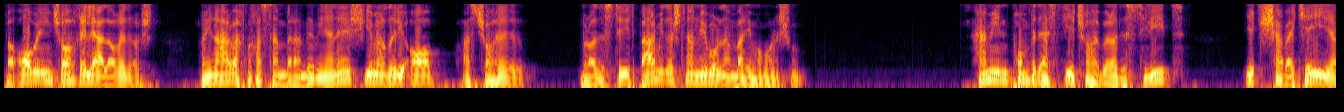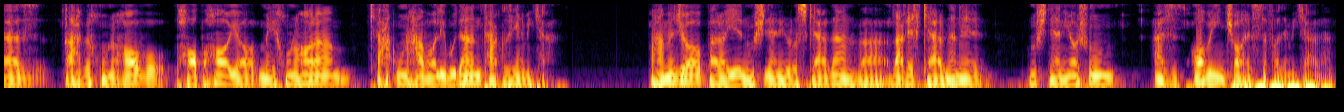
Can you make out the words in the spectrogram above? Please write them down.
به آب این چاه خیلی علاقه داشت و اینا هر وقت می‌خواستن برن ببیننش یه مقداری آب از چاه براد استریت بر می می بردن برای مامانشون. همین پمپ دستی چاه براد استریت یک شبکه ای از قهوه خونه ها و پاب ها یا می‌خونه ها هم که اون حوالی بودن تغذیه می‌کرد. و همه جا برای نوشیدنی درست کردن و رقیق کردن نوشیدنی هاشون از آب این چاه استفاده می‌کردن.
